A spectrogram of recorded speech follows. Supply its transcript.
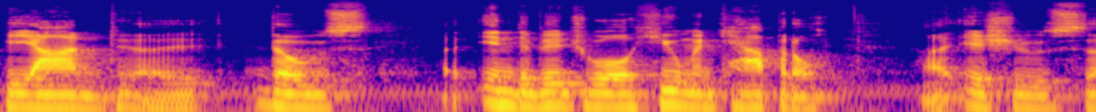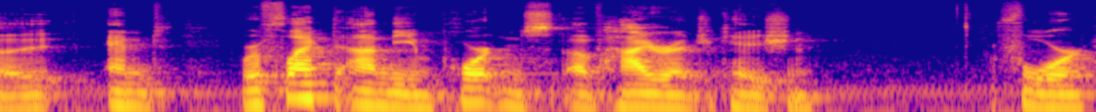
beyond uh, those individual human capital uh, issues uh, and reflect on the importance of higher education for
